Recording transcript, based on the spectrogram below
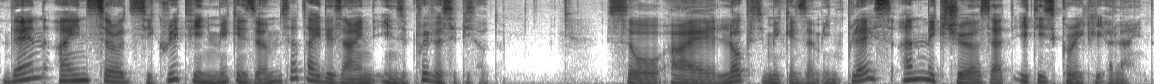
then I insert the grid fin mechanism that I designed in the previous episode. So I lock the mechanism in place and make sure that it is correctly aligned.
